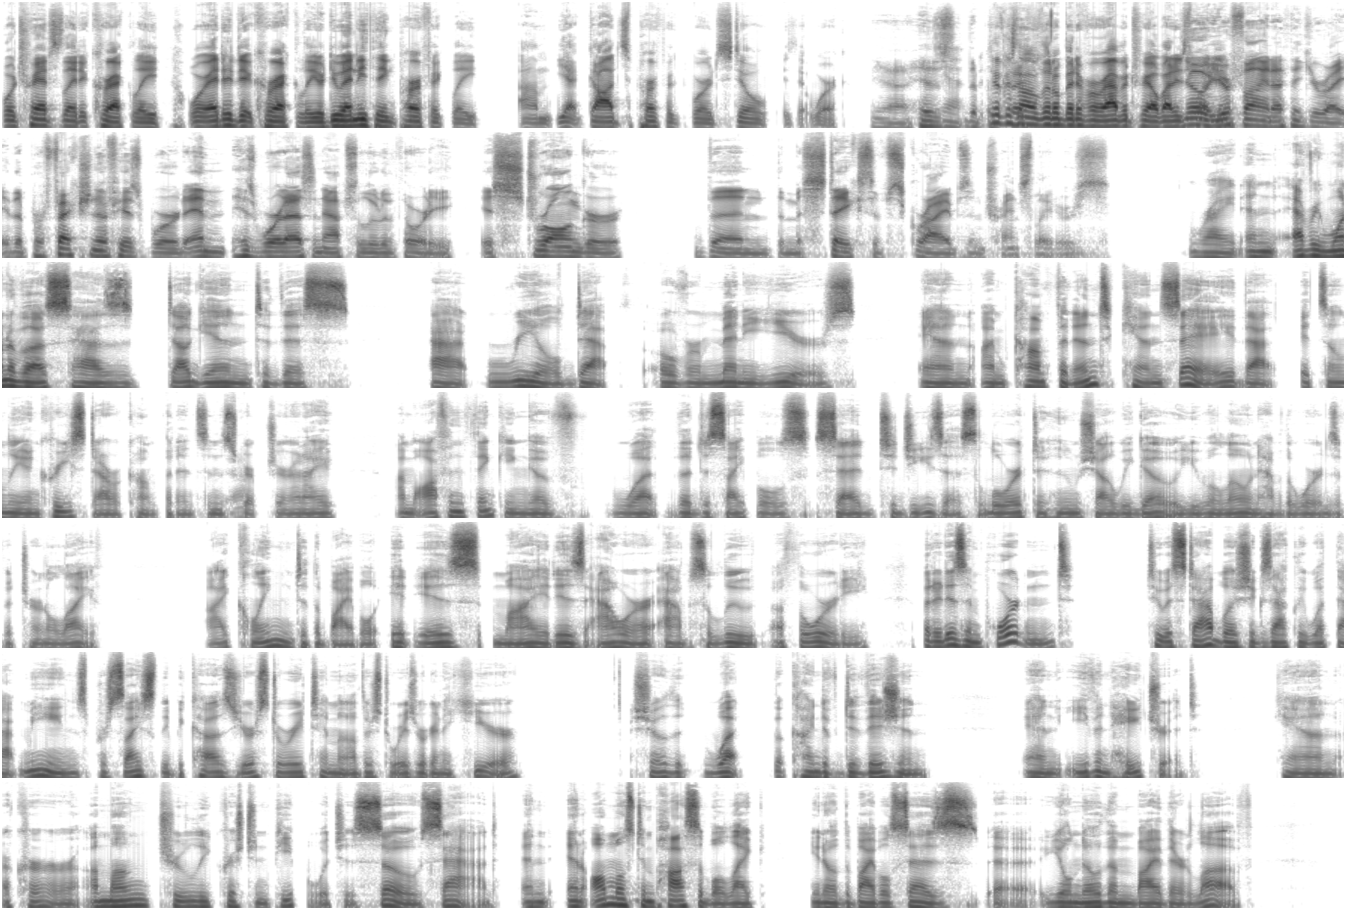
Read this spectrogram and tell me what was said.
or translate it correctly or edit it correctly or do anything perfectly um, yet god's perfect word still is at work yeah. His Yeah. the it took us on a little bit of a rabbit trail but i just No, wanted you're fine. I think you're right. The perfection of his word and his word as an absolute authority is stronger than the mistakes of scribes and translators. Right. And every one of us has dug into this at real depth over many years. And I'm confident, can say that it's only increased our confidence in Scripture. And I, I'm often thinking of what the disciples said to Jesus Lord, to whom shall we go? You alone have the words of eternal life. I cling to the Bible. It is my, it is our absolute authority. But it is important to establish exactly what that means, precisely because your story, Tim, and other stories we're going to hear show that what the kind of division and even hatred can occur among truly Christian people, which is so sad and and almost impossible. Like you know, the Bible says uh, you'll know them by their love,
